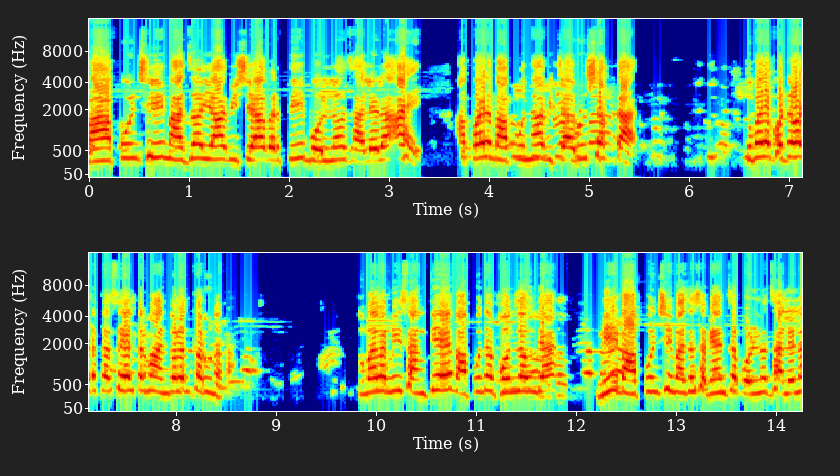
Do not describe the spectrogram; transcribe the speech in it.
बापूंशी माझं या विषयावरती बोलणं झालेलं आहे. आपण बापूंना विचारू शकता. तुम्हाला खोटं वाटत असेल तर मग आंदोलन करू नका. तुम्हाला मी सांगतेय बापूंना फोन लावून द्या. मी बापूंशी माझं सगळ्यांचं बोलणं झालेलं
